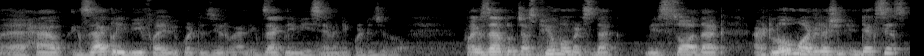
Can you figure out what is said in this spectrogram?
uh, have exactly V5 equal to 0 and exactly V7 equal to 0. For example, just few moments back, we saw that at low modulation indexes,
